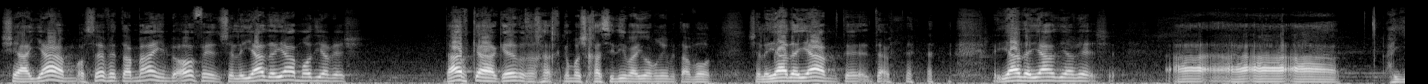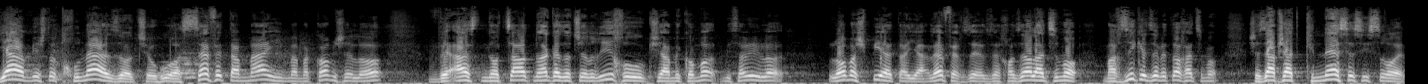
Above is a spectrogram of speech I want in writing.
שהים אוסף את המים באופן שליד הים מאוד יבש. דווקא, כן, כמו שחסידים היו אומרים את האבות, שליד הים, ליד הים יבש. ה- ה- ה- ה- הים יש לו תכונה הזאת שהוא אוסף את המים במקום שלו ואז נוצר תנועה כזאת של ריחוק שהמקומות מסביב לא, לא משפיע את הים, להפך זה, זה חוזר לעצמו, מחזיק את זה בתוך עצמו, שזה הפשט כנסת ישראל.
